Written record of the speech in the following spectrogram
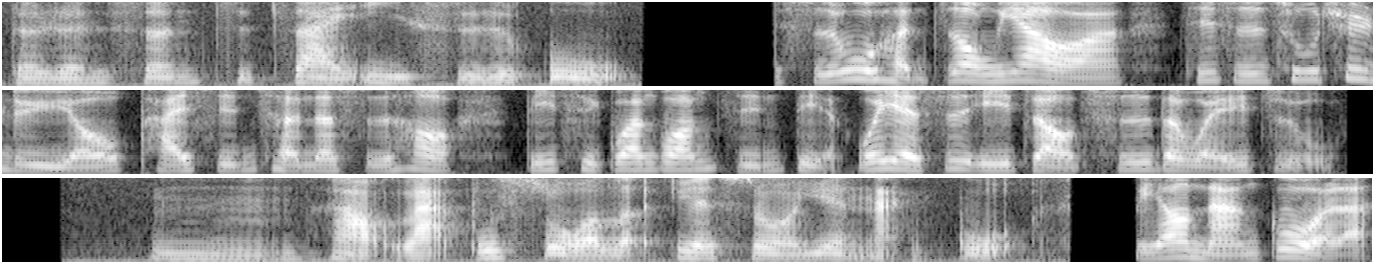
我的人生只在意食物，食物很重要啊。其实出去旅游排行程的时候，比起观光景点，我也是以找吃的为主。嗯，好啦，不说了，越说越难过。不要难过了，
